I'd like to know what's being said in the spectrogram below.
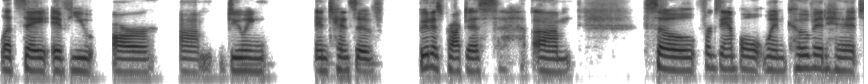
let's say, if you are um, doing intensive Buddhist practice. So, for example, when COVID hit,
